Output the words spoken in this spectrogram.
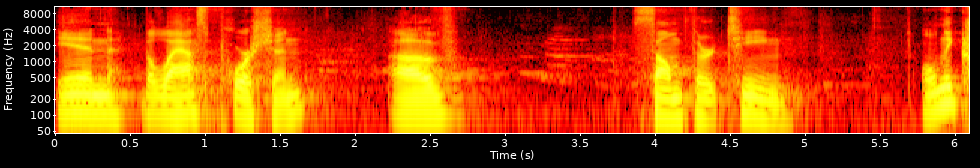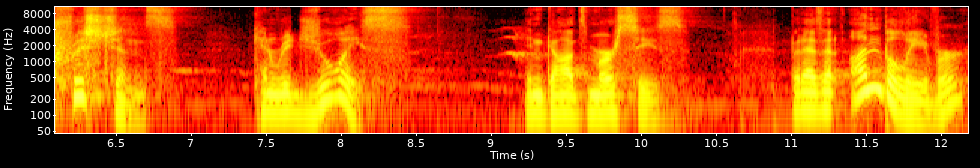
in the last portion of Psalm 13. Only Christians can rejoice in God's mercies. But as an unbeliever,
